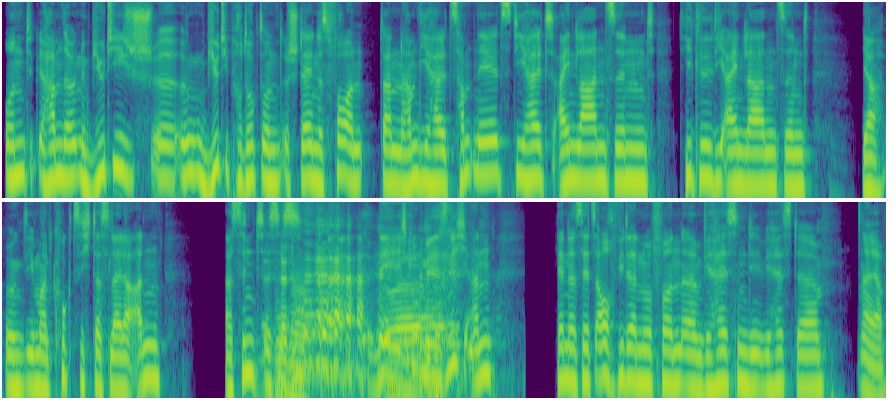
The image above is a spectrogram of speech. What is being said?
und haben da irgendein Beauty, äh, irgendein Beauty-Produkt und stellen das vor und dann haben die halt Thumbnails, die halt einladend sind, Titel, die einladend sind. Ja, irgendjemand guckt sich das leider an. Es sind, es ist, nee, ich gucke mir das nicht an. Ich kenne das jetzt auch wieder nur von, ähm, wie heißen die, wie heißt der? Naja,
